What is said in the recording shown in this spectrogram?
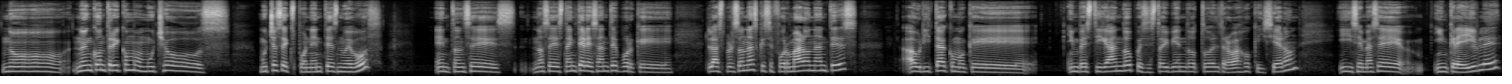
no, no encontré como muchos, muchos exponentes nuevos. Entonces, no sé, está interesante porque las personas que se formaron antes, ahorita como que investigando, pues estoy viendo todo el trabajo que hicieron y se me hace increíble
